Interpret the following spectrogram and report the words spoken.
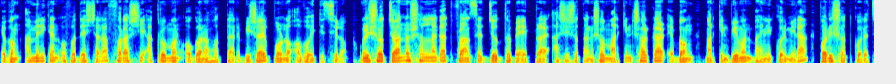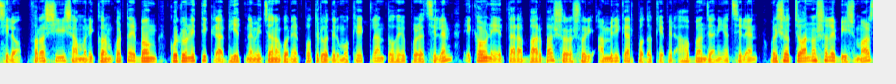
এবং আমেরিকান উপদেষ্টারা ফরাসি আক্রমণ ও গণহত্যার বিষয়ে পূর্ণ অবহিত ছিল। উনিশশো চুয়ান্ন সাল নাগাদ ফ্রান্সের যুদ্ধ ব্যয়ের প্রায় আশি শতাংশ মার্কিন সরকার এবং মার্কিন বিমান বাহিনীর কর্মীরা পরিশোধ করেছিল। ফরাসি সামরিক কর্মকর্তা এবং কূটনীতিকরা ভিয়েতনামী জনগণের প্রতিরোধের মুখে ক্লান্ত হয়ে পড়েছিলেন। এ কারণে তারা বারবার সরাসরি আমেরিকার পদক্ষেপের আহ্বান জানিয়েছিলেন। উনিশশো চুয়ান্ন সালে বিশ মার্চ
